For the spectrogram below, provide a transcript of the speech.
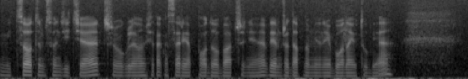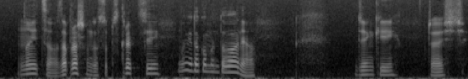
mi, co o tym sądzicie. Czy w ogóle wam się taka seria podoba, czy nie. Wiem, że dawno mnie nie było na YouTubie. No i co? Zapraszam do subskrypcji, no i do komentowania. Dzięki, cześć.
